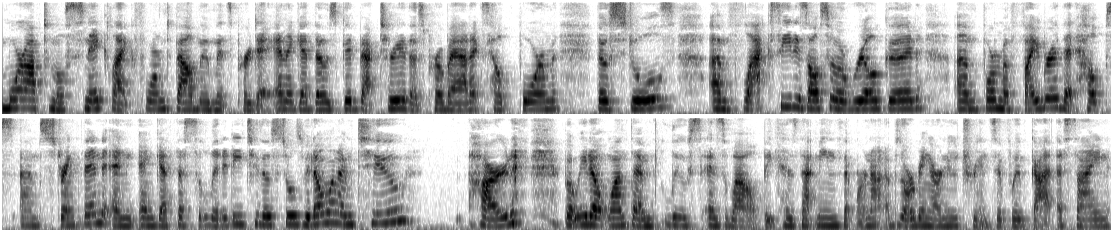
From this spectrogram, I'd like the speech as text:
more optimal snake-like formed bowel movements per day. And again, those good bacteria, those probiotics help form those stools. Um, flaxseed is also a real good um, form of fiber that helps um, strengthen and, and get the solidity to those stools. We don't want them too hard, but we don't want them loose as well because that means that we're not absorbing our nutrients. If we've got a sign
